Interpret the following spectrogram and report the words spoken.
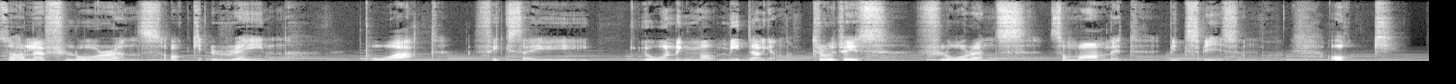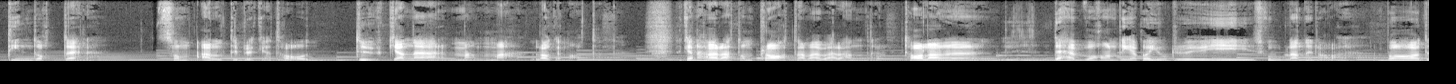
så håller Florence och Rain på att fixa i ordning middagen. Troligtvis Florence som vanligt vid spisen och din dotter som alltid brukar ta och duka när mamma lagar maten. Du kan höra att de pratar med varandra. Talar eh, det här vanliga. Vad gjorde du i skolan idag? Vad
